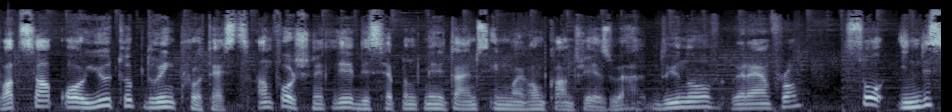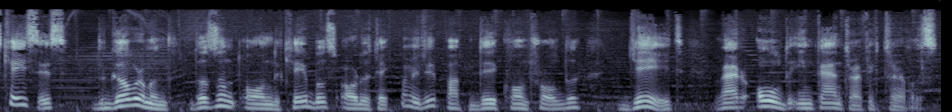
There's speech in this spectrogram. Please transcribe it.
WhatsApp, or YouTube during protests. Unfortunately, this happened many times in my home country as well. Do you know where I am from? So in these cases, the government doesn't own the cables or the technology, but they control the gate where all the internet traffic travels.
